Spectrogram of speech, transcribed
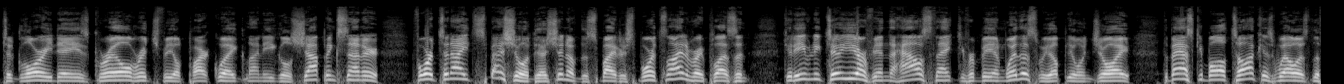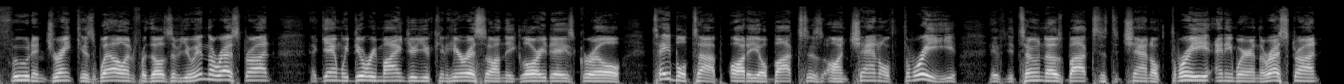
to Glory Days Grill, Ridgefield Parkway, Glen Eagles Shopping Center for tonight's special edition of the Spider Sports Line. A very pleasant good evening to you. If you're in the house, thank you for being with us. We hope you'll enjoy the basketball talk as well as the food and drink as well. And for those of you in the restaurant, again, we do remind you you can hear us on the Glory Days Grill tabletop audio boxes on channel three. If you tune those boxes to channel anywhere in the restaurant,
